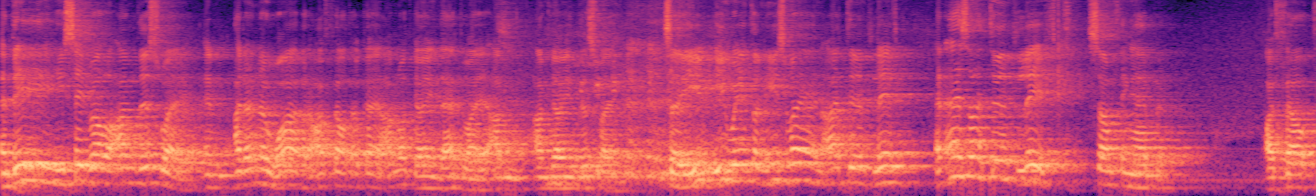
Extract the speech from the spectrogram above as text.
and then he said, well, I'm this way, and I don't know why, but I felt, okay, I'm not going that way, I'm, I'm going this way. so he, he went on his way, and I turned left, and as I turned left, something happened. I felt,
